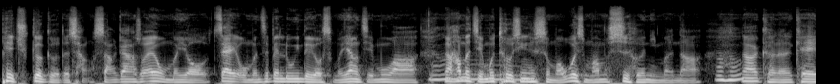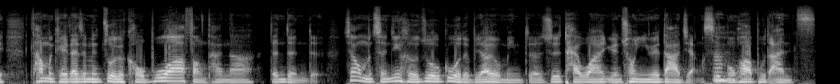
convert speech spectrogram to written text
pitch 各个的厂商，跟他说，哎，我们有在我们这边录音的有什么样节目啊？那他们节目特性是什么？为什么他们适合你们呢？那可能可以，他们可以在这边做一个口播啊、访谈啊等等的。像我们曾经合作过的比较有名的，就是台湾原创音乐大奖，是文化部的案子。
